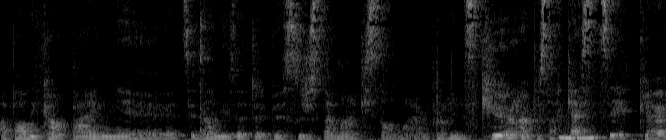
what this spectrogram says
à part des campagnes, euh, tu sais, dans les autobus, justement, qui sont un peu ridicules, un peu sarcastiques, euh,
